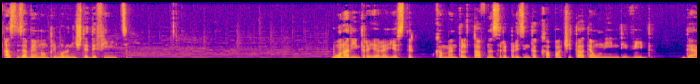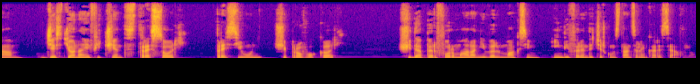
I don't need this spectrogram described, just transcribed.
astăzi avem în primul rând niște definiții. Una dintre ele este că mental toughness reprezintă capacitatea unui individ de a gestiona eficient stresori, presiuni și provocări și de a performa la nivel maxim, indiferent de circumstanțele în care se află.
